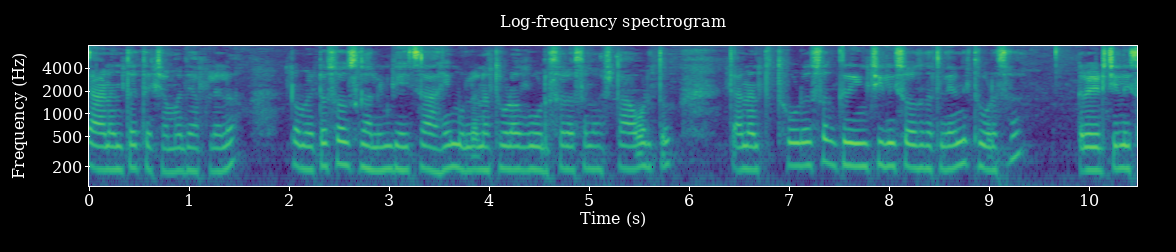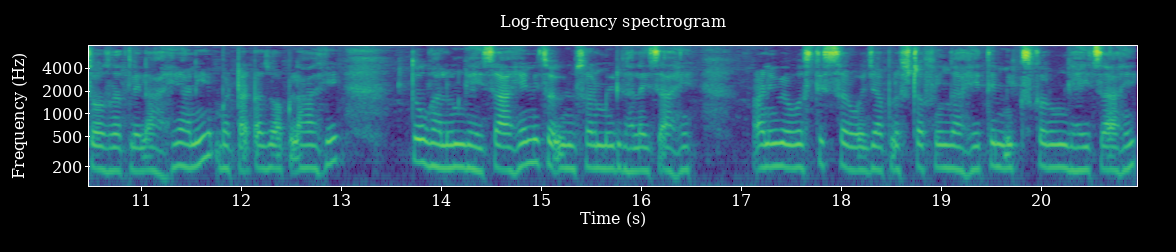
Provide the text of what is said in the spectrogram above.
त्यानंतर त्याच्यामध्ये आपल्याला टोमॅटो सॉस घालून घ्यायचा आहे. मुलांना थोडा गोडसर असा नाश्ता आवडतो. त्यानंतर थोडंसं ग्रीन चिली सॉस घातले आणि रेड चिली सॉस घातलेला आहे आणि बटाटा जो आपला आहे तो घालून घ्यायचा आहे. आणि चवीनुसार मीठ घालायचं आहे आणि व्यवस्थित सर्व जे आपलं स्टफिंग आहे ते मिक्स करून घ्यायचं आहे.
